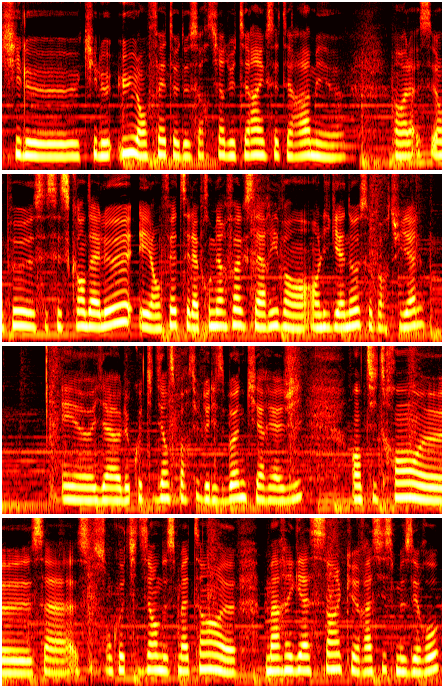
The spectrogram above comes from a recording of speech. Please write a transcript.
qui le qui en fait de sortir du terrain etc. Mais voilà c'est un peu c'est scandaleux et en fait c'est la première fois que ça arrive en, en Liganos au Portugal. Et il y a le quotidien sportif de Lisbonne qui a réagi en titrant euh, son quotidien de ce matin euh, Marega 5, racisme 0,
